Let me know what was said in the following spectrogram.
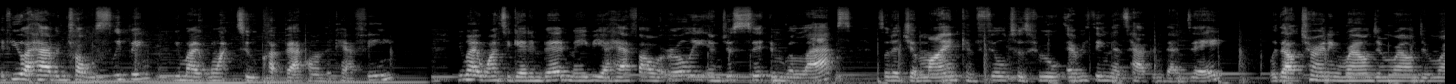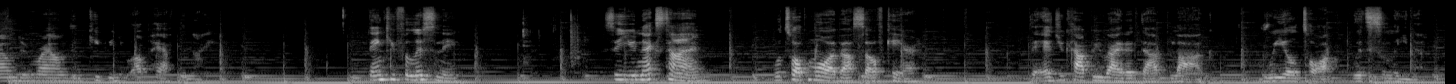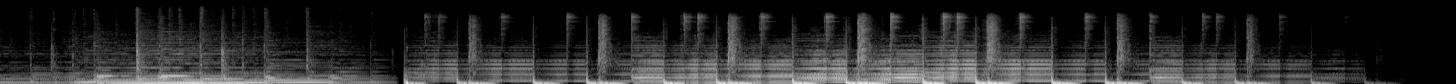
If you are having trouble sleeping, you might want to cut back on the caffeine. You might want to get in bed maybe a half hour early and just sit and relax so that your mind can filter through everything that's happened that day without turning round and round and round and round and keeping you up half the night. Thank you for listening. See you next time. We'll talk more about self care. The educopywriter.blog, Real Talk with Selena.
